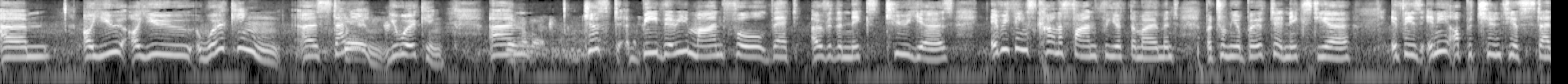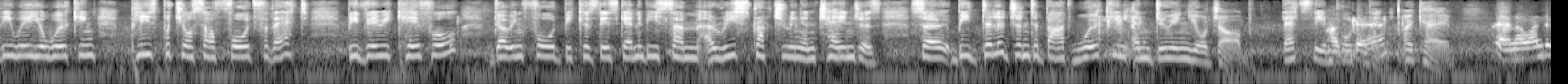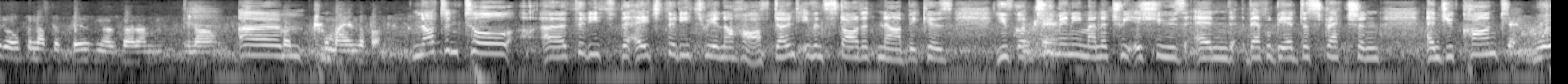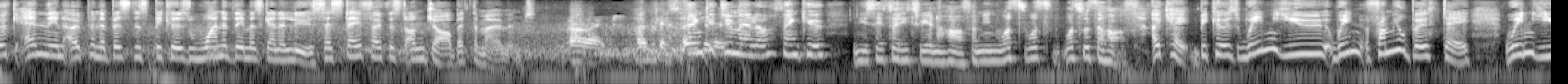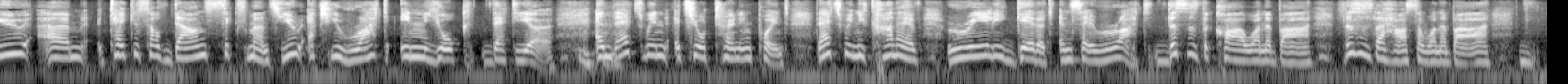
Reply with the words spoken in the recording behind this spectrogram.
Um, are you are you working, uh, studying? You're working. Um, working. just be very mindful that over the next two years, everything's kind of fine for you at the moment, but from your birthday next year, if there's any opportunity of study where you're working, please put yourself forward for that. Be very careful going forward because there's going to be some uh, restructuring and changes. So be diligent about working and doing your job. That's the important Okay. thing. Okay. And I wanted to open up a business, but I'm, you know, Um, got two minds about it. Not until uh, 30, the age 33 and a half. Don't even start it now because you've got Okay. too many monetary issues and that'll be a distraction. And you can't work and then open a business because one of them is going to lose. So stay focused on job at the moment. All right. Okay. Thank you, very- Tumelo. Thank you. And you say 33 and a half. I mean, what's, what's, what's with the half? Okay, because when you, when, from your birthday, when you, um, take yourself down six months, you're actually right in your, c- that year. And that's when it's your turning point. That's when you kind of really get it and say, right, this is the car I want to buy. This is the house I want to buy.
